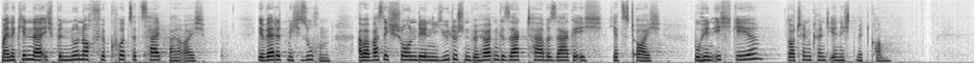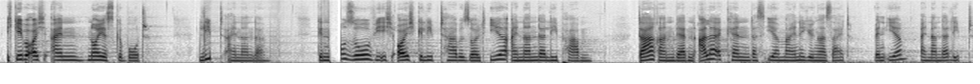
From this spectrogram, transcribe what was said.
Meine Kinder, ich bin nur noch für kurze Zeit bei euch. Ihr werdet mich suchen, aber was ich schon den jüdischen Behörden gesagt habe, sage ich jetzt euch. Wohin ich gehe, dorthin könnt ihr nicht mitkommen. Ich gebe euch ein neues Gebot. Liebt einander. Genauso wie ich euch geliebt habe, sollt ihr einander lieb haben. Daran werden alle erkennen, dass ihr meine Jünger seid, wenn ihr einander liebt.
